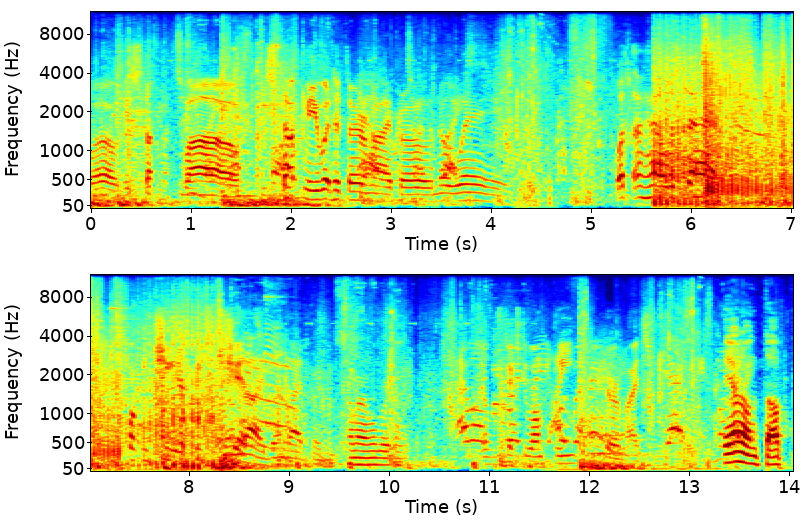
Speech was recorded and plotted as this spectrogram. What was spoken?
Wow, he stuck. Wow, he stuck me with a thermite, bro. No way. What the hell was that? Fucking cheater, piece of Don't shit. die, don't die, Prentice. Come on, I'm good. Allied Level 51 UAV free thermites. Gas is moving. They are on top.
